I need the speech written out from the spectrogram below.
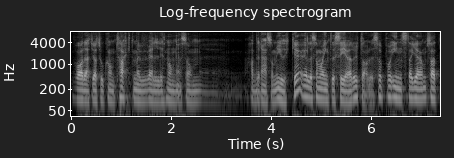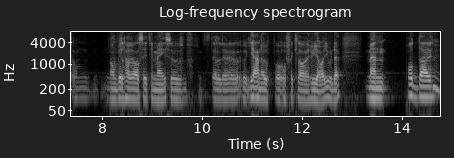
var det att jag tog kontakt med väldigt många som eh, hade det här som yrke eller som var intresserade utav det. Så på Instagram så att om någon vill höra av sig till mig så ställer jag gärna upp och, och förklarar hur jag gjorde. Men poddar, Mm.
